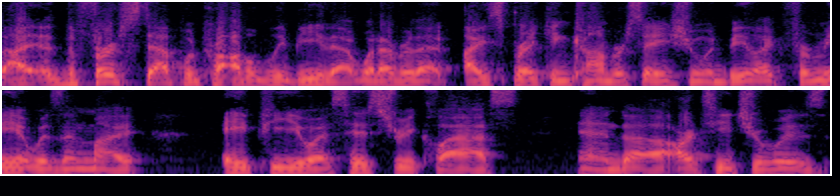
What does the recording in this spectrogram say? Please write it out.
I, the first step would probably be that whatever that ice-breaking conversation would be. Like for me, it was in my AP US history class, and uh, our teacher was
